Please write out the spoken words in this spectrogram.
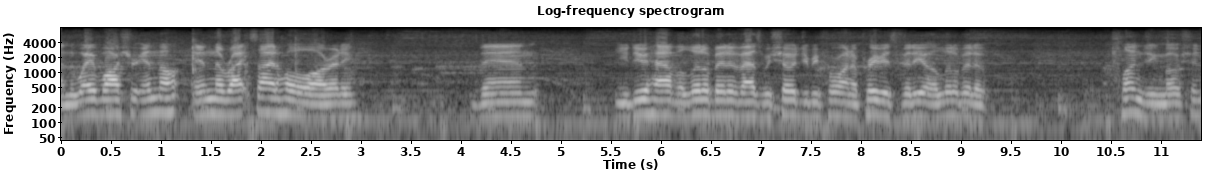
and the wave washer in the in the right side hole already. Then you do have a little bit of, as we showed you before on a previous video, a little bit of plunging motion,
